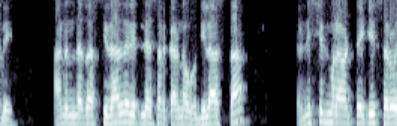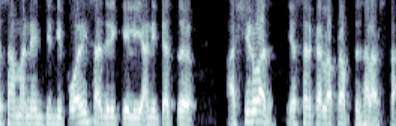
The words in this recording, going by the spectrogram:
मध्ये आनंदाचा सिधा जर इथल्या सरकारनं दिला असता तर निश्चित मला वाटतंय की सर्वसामान्यांची दीपवाळी साजरी केली आणि त्याचं आशीर्वाद या सरकारला प्राप्त झाला असता.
